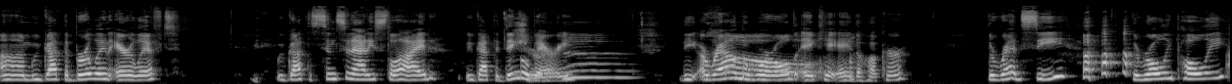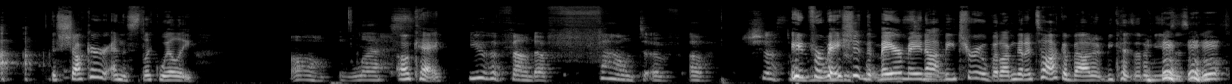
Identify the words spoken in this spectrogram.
Um, we've got the Berlin Airlift. We've got the Cincinnati Slide. We've got the Dingleberry. Uh, The Around the World, Oh. aka the Hooker. The Red Sea. the Roly Poly. The Shucker and the Slick Willy. oh, bless. Okay. You have found a fount of of just Information that may or may not be true, but I'm going to talk about it because it amuses me.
